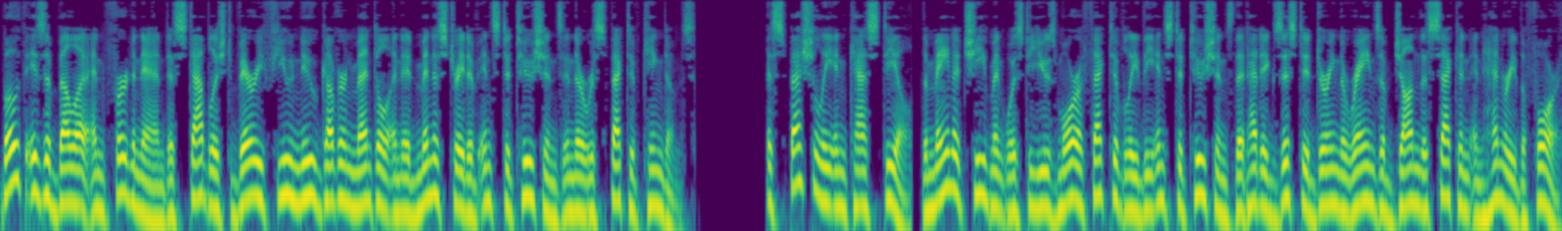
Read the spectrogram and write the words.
Both Isabella and Ferdinand established very few new governmental and administrative institutions in their respective kingdoms. Especially in Castile, the main achievement was to use more effectively the institutions that had existed during the reigns of John II and Henry IV.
